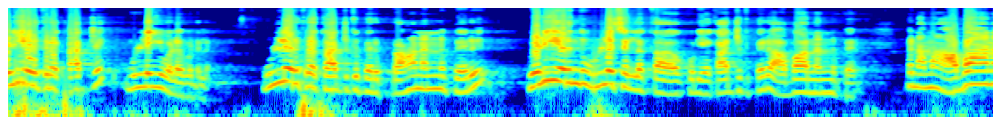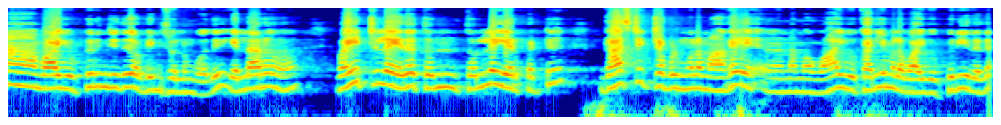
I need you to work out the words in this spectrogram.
வெளியே இருக்கிற காற்றை உள்ளேயும் வளவிடலை. உள்ளே இருக்கிற காற்றுக்கு பேர் பிராணன்னு பேர் வெளியே இருந்து உள்ளே செல்ல கா கூடிய காற்றுக்கு பேர் அபானன்னு பேர். இப்போ நம்ம அபான வாயு பிரிஞ்சுது அப்படின்னு சொல்லும்போது எல்லாரும் வயிற்றில் ஏதோ தொன் தொல்லை ஏற்பட்டு காஸ்ட்ரிக் ட்ரபுள் மூலமாக நம்ம வாயு கரியமல வாயு பிரிகிறத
